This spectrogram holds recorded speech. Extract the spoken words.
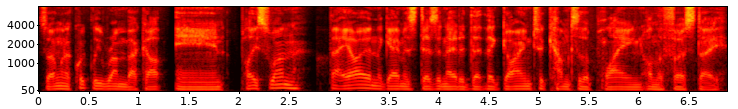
So I'm going to quickly run back up and place one. The AI in the game has designated that they're going to come to the plane on the first day.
